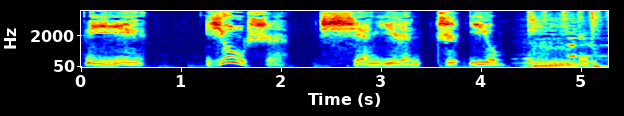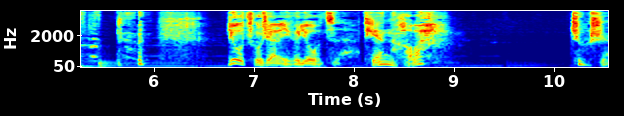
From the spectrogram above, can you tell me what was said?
你又是？”嫌疑人之一哦，又出现了一个“又”字，天哪！好吧，就是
